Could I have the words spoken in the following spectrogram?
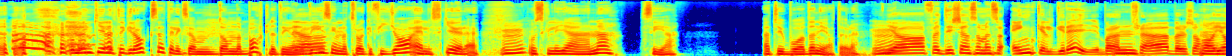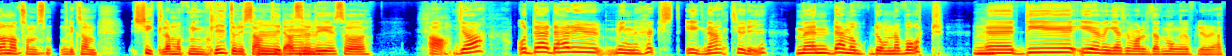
och min kille tycker också att det liksom domnar bort lite grann och Ja. det är så himla tråkigt för jag älskar ju det Mm. och skulle gärna se att vi båda njöt av det. Mm. Ja för det känns som en så enkel grej. Bara Mm. trä över så har Mm. jag något som liksom kittlar mot min klitoris samtidigt. Mm. Alltså Mm. det är så... Ja. Ja, och där, det här är ju min högst egna teori. Men det här med att domna bort. Mm. Eh, det är även ganska vanligt att många upplever att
